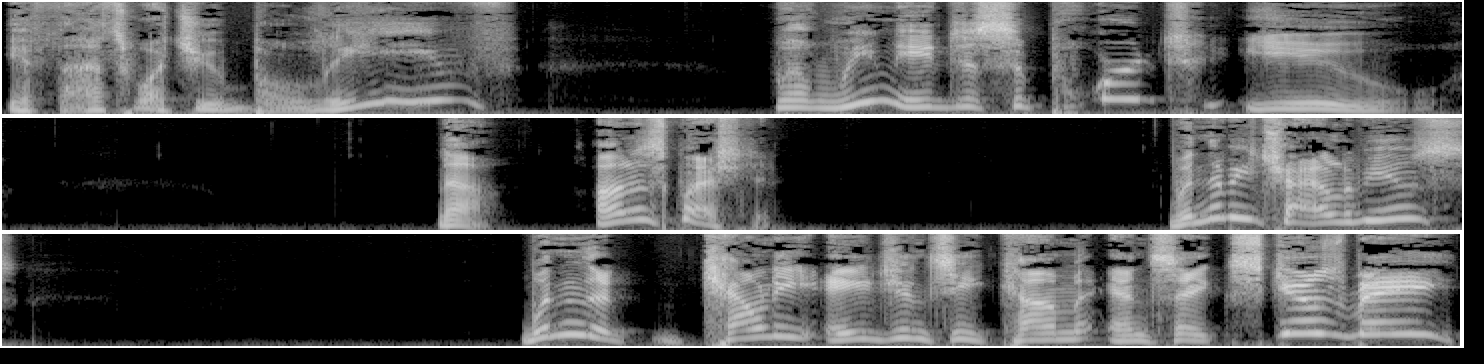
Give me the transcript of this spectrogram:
if that's what you believe, well, we need to support you. Now, honest question. Wouldn't there be child abuse? Wouldn't the county agency come and say, Excuse me,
